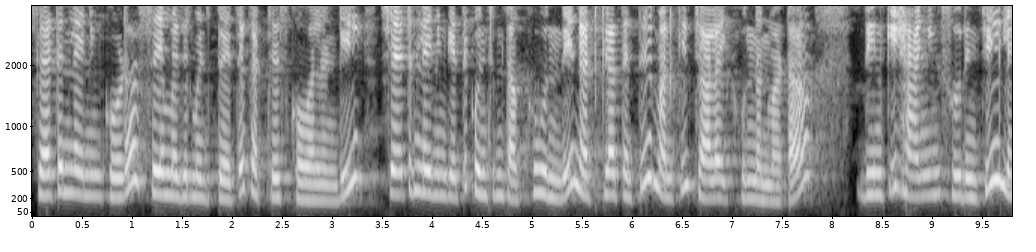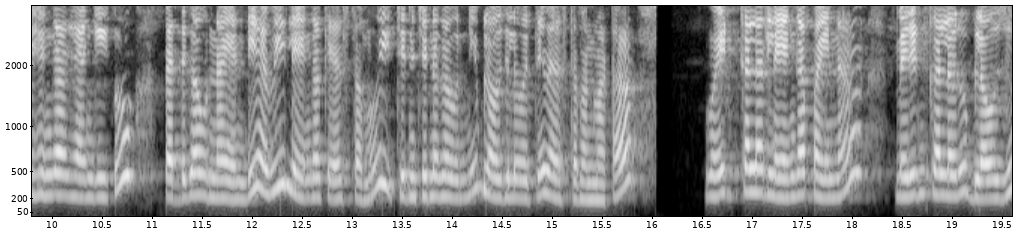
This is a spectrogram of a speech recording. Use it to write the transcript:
షేటన్ లైనింగ్ కూడా సేమ్ మెజర్మెంట్తో అయితే కట్ చేసుకోవాలండి. షేటన్ లైనింగ్ అయితే కొంచెం తక్కువ ఉంది. నెట్ క్లాత్ అయితే మనకి చాలా ఎక్కువ ఉందన్నమాట. దీనికి హ్యాంగింగ్స్ గురించి లెహంగా హ్యాంగింగ్ పెద్దగా ఉన్నాయండి. అవి లెహంగాకి వేస్తాము. ఈ చిన్న చిన్నగా ఉన్ని బ్లౌజులో అయితే వేస్తామన్నమాట. వైట్ కలర్ లెహంగా పైన maroon colour blouse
